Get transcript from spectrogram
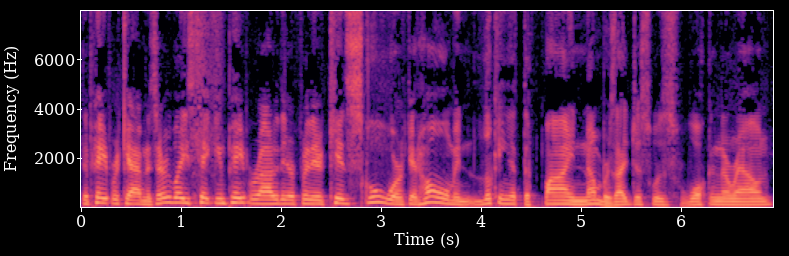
the paper cabinets? Everybody's taking paper out of there for their kids' schoolwork at home and looking at the fine numbers. I just was walking around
